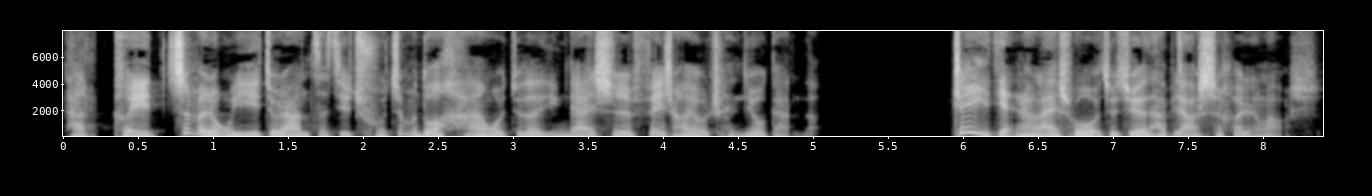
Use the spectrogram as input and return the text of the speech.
他可以这么容易就让自己出这么多汗，我觉得应该是非常有成就感的。这一点上来说，我就觉得他比较适合任老师。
